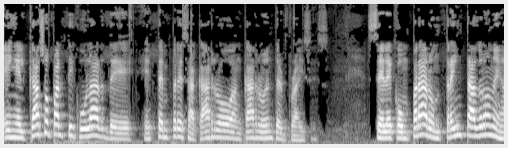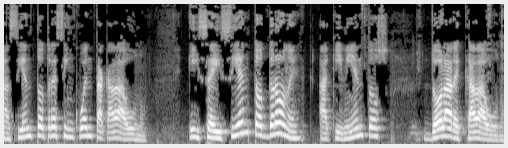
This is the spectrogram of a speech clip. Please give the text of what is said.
en el caso particular de esta empresa, Carro and Carro Enterprises, se le compraron 30 drones a 103.50 cada uno y 600 drones a 500 dólares cada uno.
